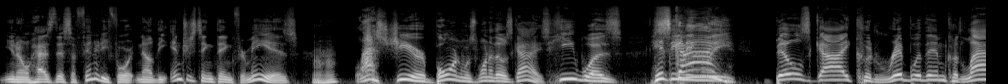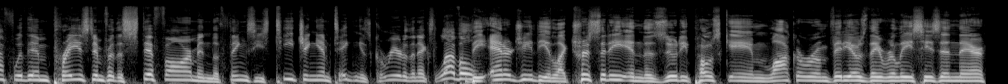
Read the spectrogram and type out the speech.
you know has this affinity for now the interesting thing for me is Mm-hmm. last year Bourne was one of those guys he was His guy. Bill's guy could rib with him, could laugh with him, praised him for the stiff arm and the things he's teaching him, taking his career to the next level. The energy, the electricity in the Zudi post game locker room videos they release, he's in there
